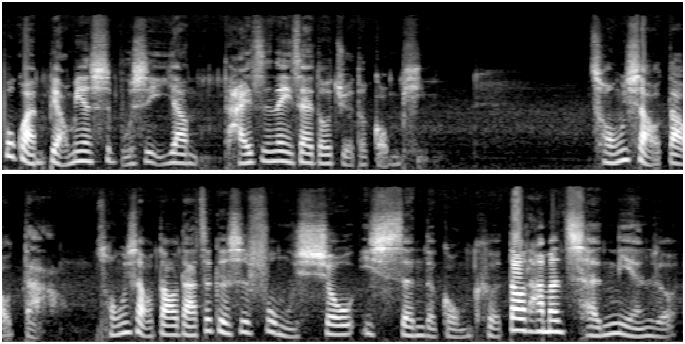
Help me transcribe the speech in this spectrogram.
不管表面是不是一样，孩子内在都觉得公平。从小到大，从小到大，这个是父母修一生的功课。到他们成年了，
